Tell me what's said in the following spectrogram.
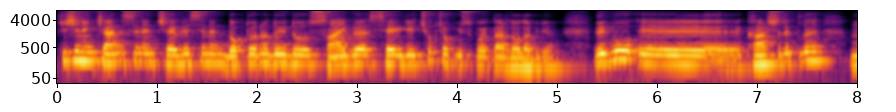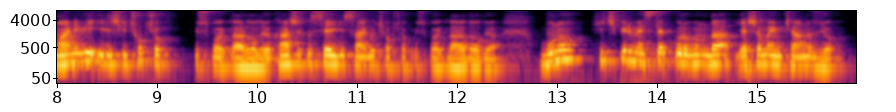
kişinin kendisinin, çevresinin doktoruna duyduğu saygı, sevgi çok çok üst boyutlarda olabiliyor. Ve bu e, karşılıklı manevi ilişki çok çok üst boyutlarda oluyor. Karşılıklı sevgi, saygı çok çok üst boyutlarda oluyor. Bunu hiçbir meslek grubunda yaşama imkanınız yok.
